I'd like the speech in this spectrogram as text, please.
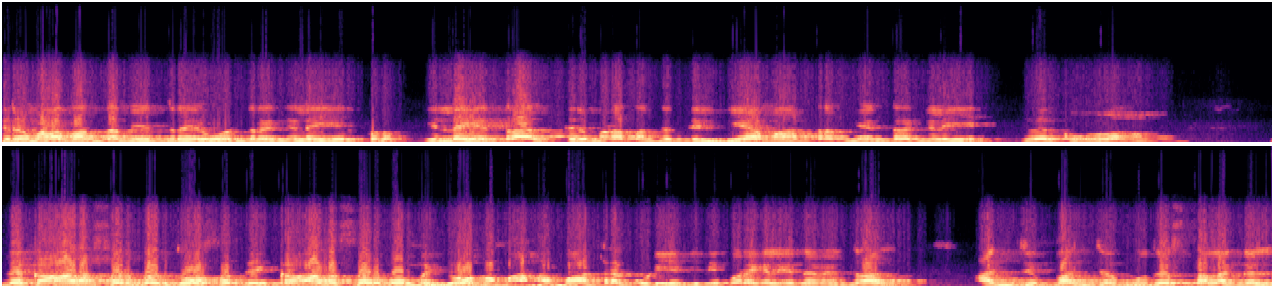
திருமண பந்தம் என்று ஒன்று நிலை ஏற்படும். இல்லை என்றால் திருமண பந்தத்தில் ஏமாற்றம் என்ற நிலையை இவருக்கு உருவாகும். இந்த காலசர்ப தோஷத்தை காலசர்பம் யோகமாக மாற்றக்கூடிய விதிமுறைகள் என்னவென்றால் அஞ்சு பஞ்சபூத ஸ்தலங்கள்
